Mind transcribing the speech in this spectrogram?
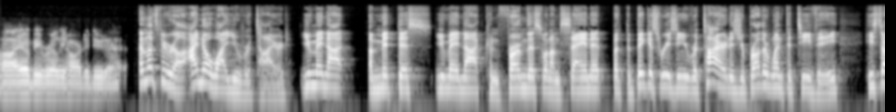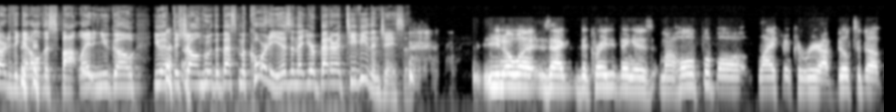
uh, it would be really hard to do that. And let's be real. I know why you retired. You may not admit this, you may not confirm this when I'm saying it, but the biggest reason you retired is your brother went to TV. He started to get all the spotlight, and you go, you have to show him who the best McCourty is and that you're better at TV than Jason. You know what, Zach? The crazy thing is, my whole football life and career, I built it up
